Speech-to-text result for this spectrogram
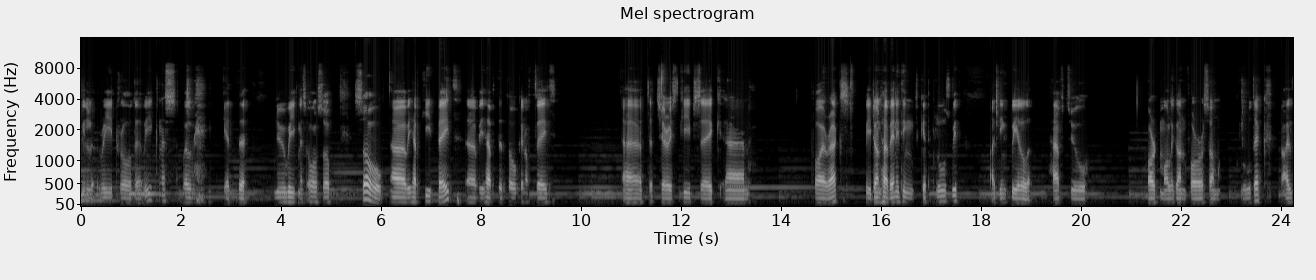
we'll redraw the weakness. Well, we get the new weakness also. So, uh, we have Keep Faith, uh, we have the Token of Faith, uh, the Cherished Keepsake, and Fire Axe. We don't have anything to get clues with. I think we'll have to hard mulligan for some clue tech. I'll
